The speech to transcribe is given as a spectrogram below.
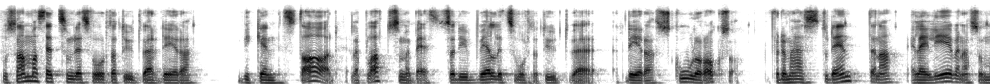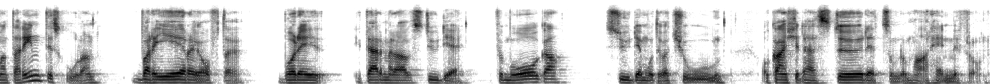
På samma sätt som det är svårt att utvärdera vilken stad eller plats som är bäst, så det är väldigt svårt att utvärdera skolor också. För de här studenterna eller eleverna som man tar in till skolan varierar ju ofta både i termer av studieförmåga, studiemotivation och kanske det här stödet som de har hemifrån.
